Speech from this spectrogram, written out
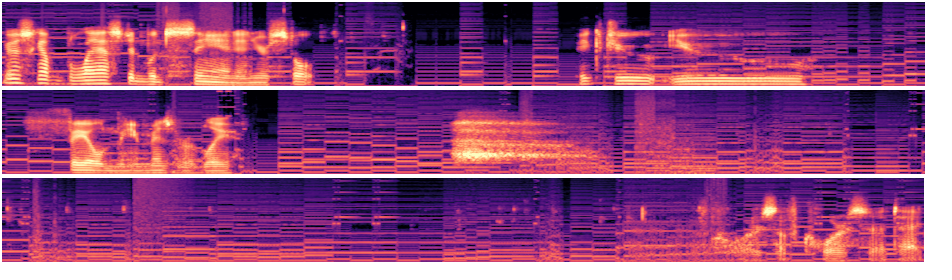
You just got blasted with sand and you're still... Pikachu, you... failed me miserably. of course, of course, attack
